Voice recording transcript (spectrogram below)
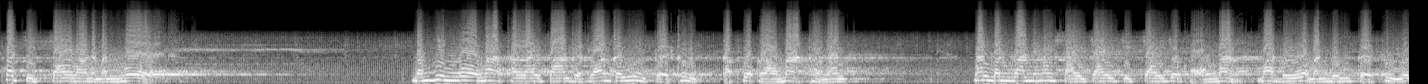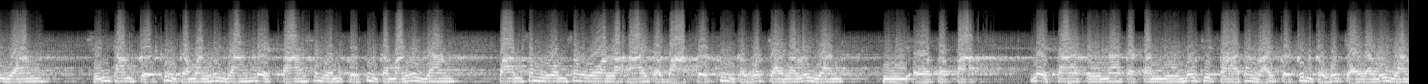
เพราะจิตใจเราเนี่ยมันโง่มันยิ่งโง่มากทลายความเดือดร้อนก็ยิ่งเกิดขึ้นกับพวกเรามากเท่านั้น นั่นวันวันให้ใส่ใจจิตใจเจ้าของบ้าง ว่าดูว่ามันบุญเกิดขึ้นหรือยังศีลธรรมเกิดขึ้นกับมันหรือยังเมตตาสมรวมเกิดขึ้นกับมันหรือยัง ความสมรวมสังวรละอายกับบาปเกิดขึ้นกับหัวใจเราหรือยังที่มีโอตปะเมตตาตูนากตัญญูมุทิตาทั้งหลายเกิดขึ้นกับหัวใจเราหรือยัง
